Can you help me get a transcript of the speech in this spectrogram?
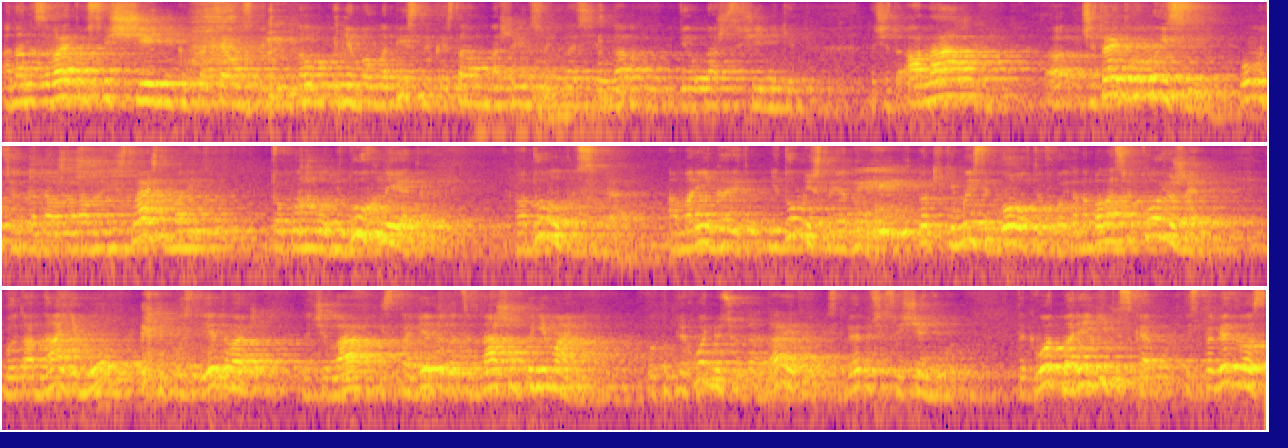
Она называет его священником, хотя он на не было написано, креста на шее свой не носил, да, делают наши священники. Значит, она э, читает его мысли. Помните, когда она нанеслась на молитву, то подумал, не дух ли это? Подумал про себя. А Мария говорит, не думай, что я думаю, что какие мысли в голову входят. Она была святой уже. Вот она ему после этого начала исповедоваться в нашем понимании. Вот мы приходим сюда, да, это исповедующий священнику. Так вот, Мария Египетская исповедовалась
